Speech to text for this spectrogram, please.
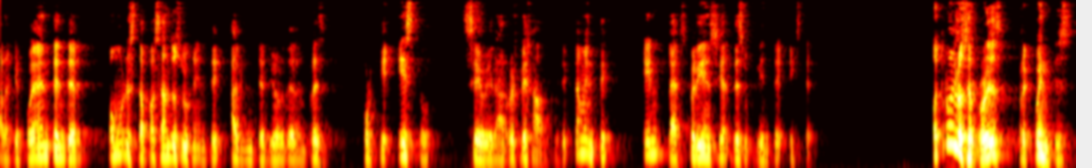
para que pueda entender cómo le está pasando su gente al interior de la empresa, porque esto se verá reflejado directamente en la experiencia de su cliente externo. Otro de los errores frecuentes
